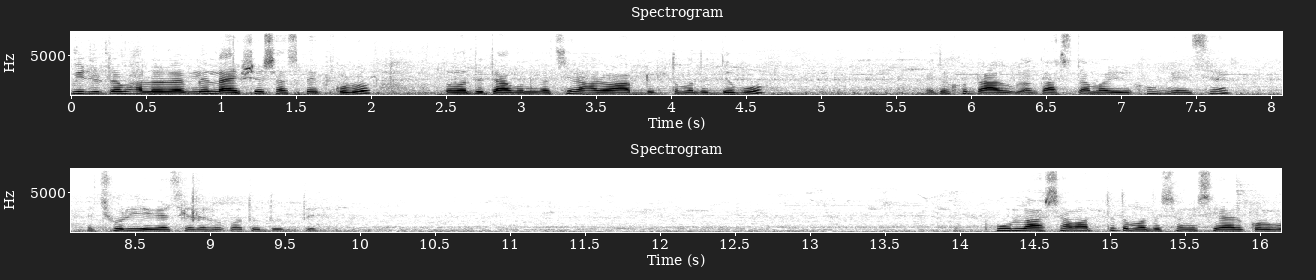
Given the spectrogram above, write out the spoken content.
ভিডিওটা ভালো লাগলে লাইভ শেয়ার সাবস্ক্রাইব করো। তোমাদের ড্রাগন গাছের আরও আপডেট তোমাদের দেবো। এই দেখো ডাল, গাছটা আমার এরকম হয়েছে, ছড়িয়ে গেছে, দেখো কত দূর দিয়ে। ফুল আসা মাত্র তোমাদের সঙ্গে শেয়ার করব।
